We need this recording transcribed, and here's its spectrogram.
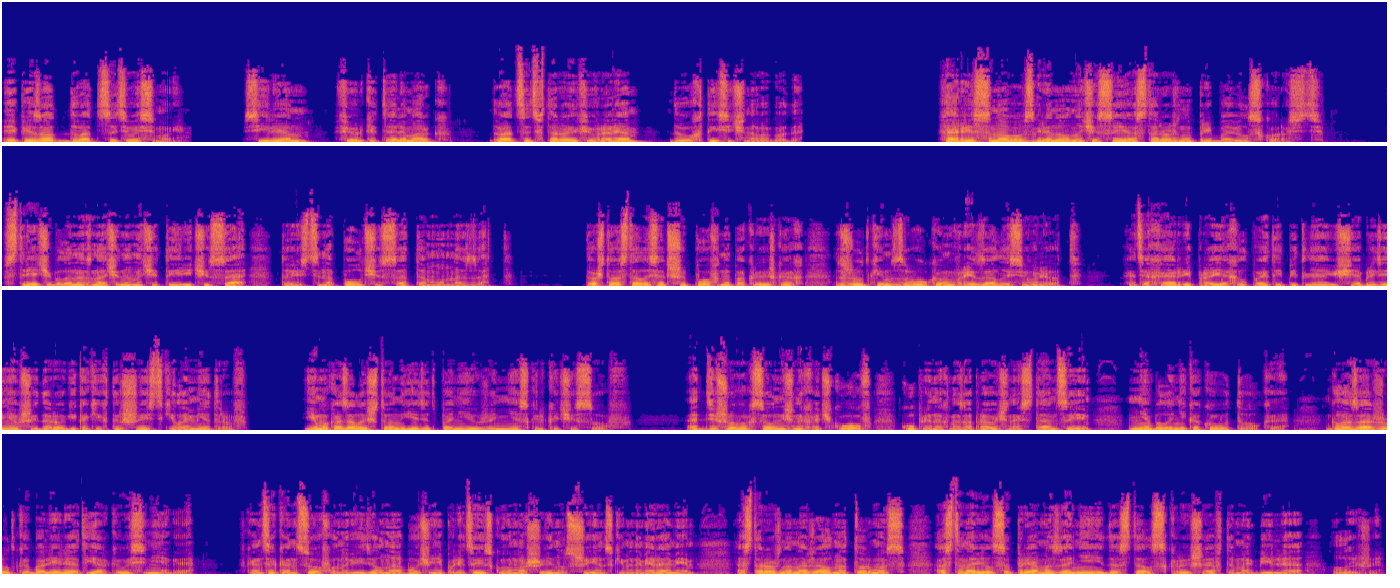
Эпизод 28. Сильян, Фюльке Телемарк, 22 февраля 2000 года. Харри снова взглянул на часы и осторожно прибавил скорость. Встреча была назначена на четыре часа, то есть на полчаса тому назад. То, что осталось от шипов на покрышках, с жутким звуком врезалось в лед. Хотя Харри проехал по этой петляющей, обледеневшей дороге каких-то шесть километров, ему казалось, что он едет по ней уже несколько часов. От дешевых солнечных очков, купленных на заправочной станции, не было никакого толка. Глаза жутко болели от яркого снега. В конце концов он увидел на обочине полицейскую машину с шиенскими номерами, осторожно нажал на тормоз, остановился прямо за ней и достал с крыши автомобиля лыжи.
